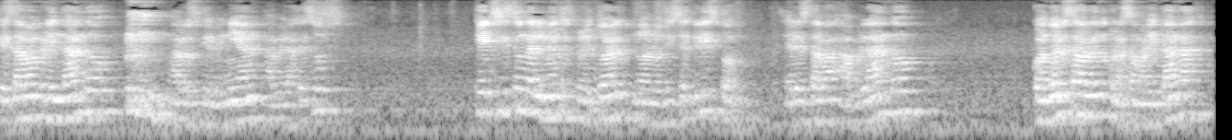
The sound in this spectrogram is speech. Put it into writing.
que estaban brindando a los que venían a ver a Jesús. Que existe un alimento espiritual, nos lo dice Cristo. Él estaba hablando, cuando él estaba hablando con la samaritana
